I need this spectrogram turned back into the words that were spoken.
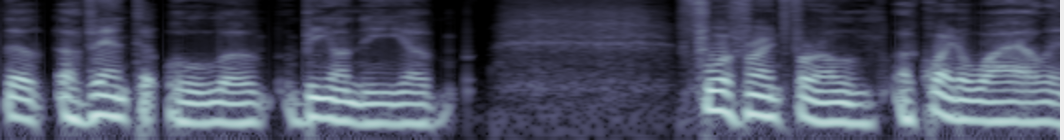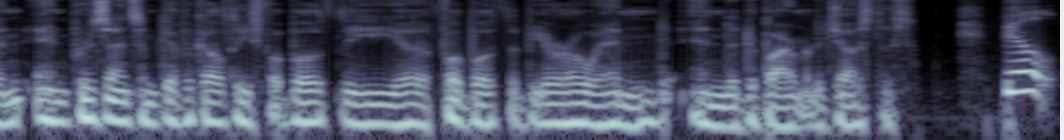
the event that will uh, be on the uh, forefront for a, a, quite a while and, and, present some difficulties for both the uh, for both the bureau and, and the Department of Justice. Bill,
